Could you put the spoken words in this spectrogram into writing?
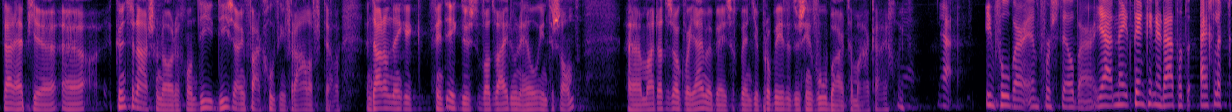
Daar heb je uh, kunstenaars voor nodig, want die, die zijn vaak goed in verhalen vertellen. En daarom denk ik, vind ik dus wat wij doen heel interessant. Uh, maar dat is ook waar jij mee bezig bent. Je probeert het dus invoelbaar te maken eigenlijk. Ja, invoelbaar en voorstelbaar. Ja, nee, ik denk inderdaad dat eigenlijk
